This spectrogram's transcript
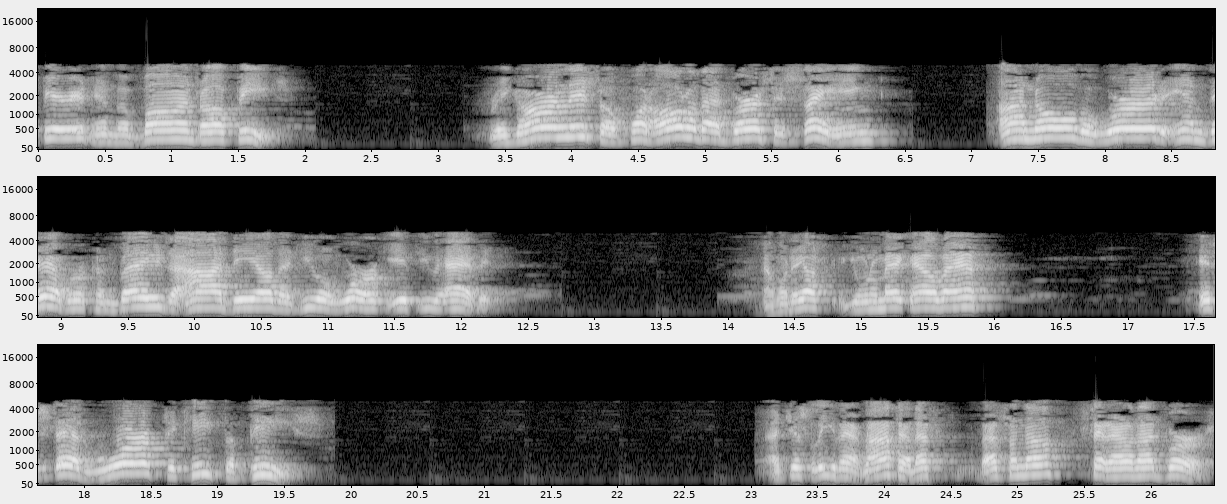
Spirit in the bonds of peace. Regardless of what all of that verse is saying, I know the word endeavor conveys the idea that you'll work if you have it. And what else you want to make out of that? It said work to keep the peace. I just leave that right there. That's, that's enough said out of that verse.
